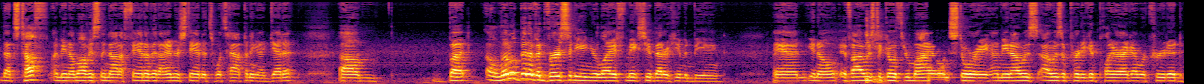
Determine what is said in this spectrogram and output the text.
that's tough. I mean, I'm obviously not a fan of it. I understand it's what's happening. I get it. Um, but a little bit of adversity in your life makes you a better human being. And you know, if I was to go through my own story, I mean, I was I was a pretty good player. I got recruited.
